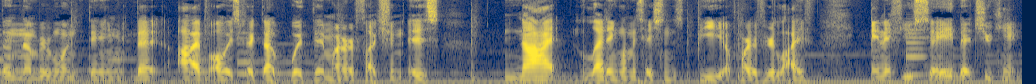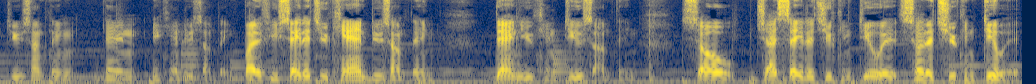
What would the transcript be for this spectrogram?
the number one thing that I've always picked up within my reflection is not letting limitations be a part of your life. And if you say that you can't do something, then you can't do something. But if you say that you can do something, then you can do something. So just say that you can do it so that you can do it,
